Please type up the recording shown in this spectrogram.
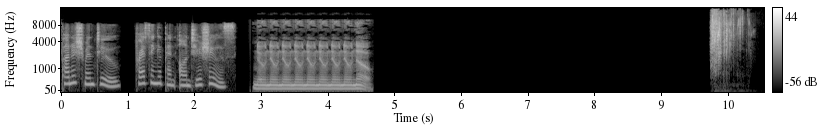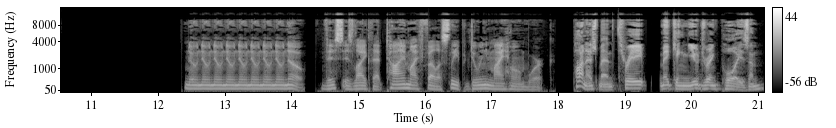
Punishment 2. Pressing a pen onto your shoes. No no no no no no no no no. No no no no no no no no no. This is like that time I fell asleep doing my homework. Punishment 3. Making you drink poison.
